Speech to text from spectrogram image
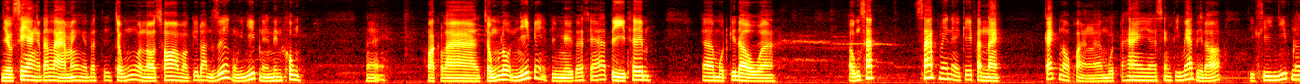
nhiều xe người ta làm ấy người ta sẽ chống vào lò xo vào cái đoạn giữa của cái nhíp này lên khung. Đấy. Hoặc là chống lộn nhíp ấy, thì người ta sẽ tì thêm một cái đầu ống sắt sát với này cái phần này cách nó khoảng à, 1-2 cm à, gì đó, thì khi nhíp nó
